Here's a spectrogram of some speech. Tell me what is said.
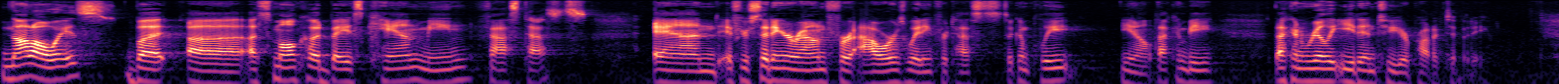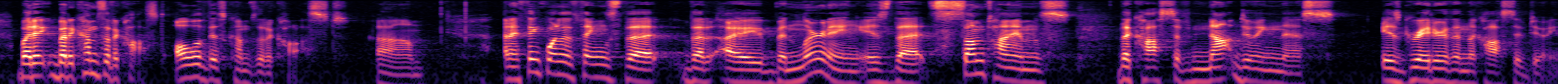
not always, but uh, a small code base can mean fast tests. And if you're sitting around for hours waiting for tests to complete, you know, that can be that can really eat into your productivity. But it, but it comes at a cost. All of this comes at a cost. Um, and I think one of the things that, that I've been learning is that sometimes the cost of not doing this is greater than the cost of doing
